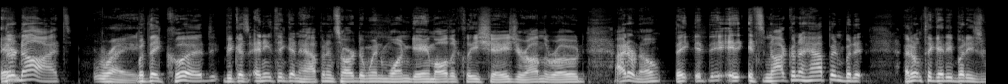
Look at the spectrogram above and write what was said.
They're not. Right. But they could because anything can happen. It's hard to win one game. All the cliches. You're on the road. I don't know. They it, it, it's not going to happen. But it, I don't think anybody's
